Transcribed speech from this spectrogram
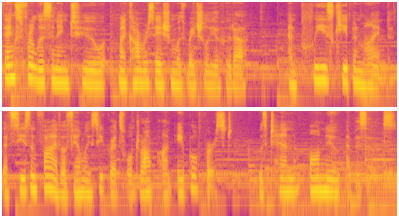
Thanks for listening to my conversation with Rachel Yehuda. And please keep in mind that season five of Family Secrets will drop on April 1st with 10 all new episodes.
